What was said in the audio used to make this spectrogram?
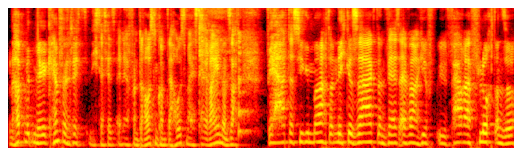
und habe mit mir gekämpft und dachte, nicht, dass jetzt einer von draußen kommt, der Hausmeister rein und sagt, wer hat das hier gemacht und nicht gesagt und wer ist einfach hier hier Fahrerflucht und so.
